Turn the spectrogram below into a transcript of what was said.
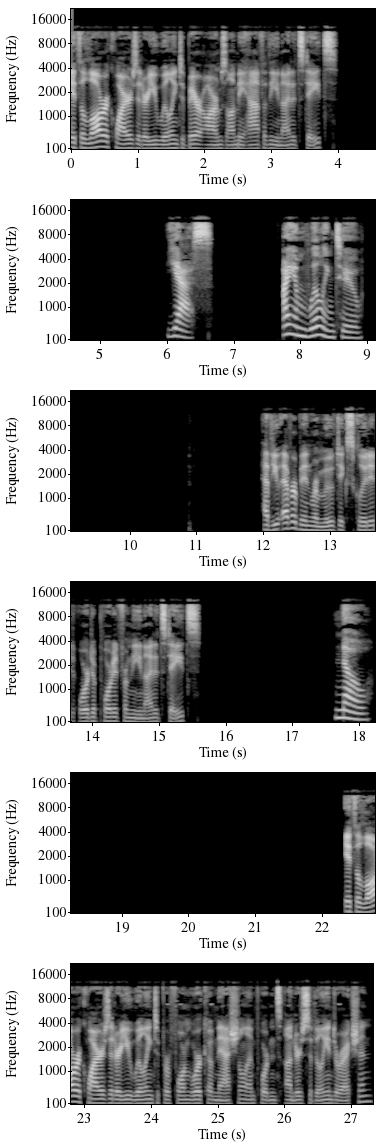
If the law requires it, are you willing to bear arms on behalf of the United States? Yes. I am willing to. Have you ever been removed, excluded, or deported from the United States? No. If the law requires it, are you willing to perform work of national importance under civilian direction?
